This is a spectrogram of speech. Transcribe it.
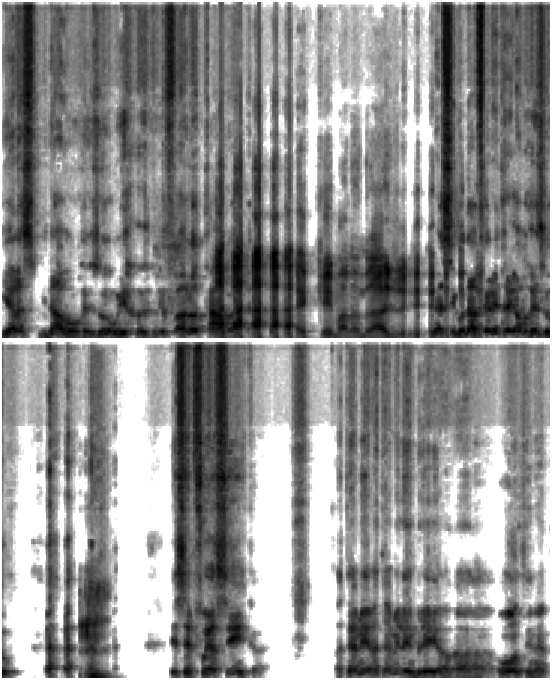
e elas me davam o resumo e eu, eu anotava. que malandragem. Na segunda-feira eu entregava o resumo. E sempre foi assim, cara. Até me, até me lembrei a, a, ontem, né?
